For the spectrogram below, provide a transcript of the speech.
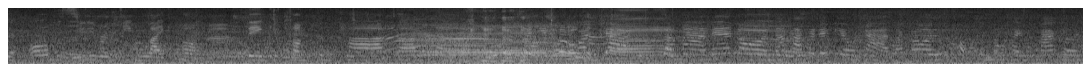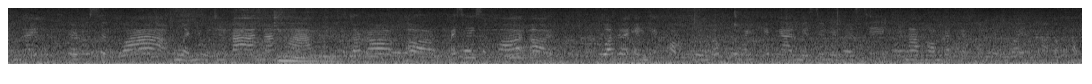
but all Miss Universe team like home. Thank you, Tom Kumpa, Thailand. บอกว่าอยากจะมาแน่นอนนะคะถ้าได้มีโอกาสแล้วก็ขอบคุณเมืองไทยมากๆเลยทำให้เธอรู้สึกว่าเหมือนอยู่ที่บ้านนะคะ แล้วก็เอ่อไม่ใช่เฉพาะเอ่อ ตัวเธอเองที่ขอบคุณก็คือเป็นทีมงาน Miss Universe ที่มาพร้อมกันกับเธอด้วยค่ะต้ขอบ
